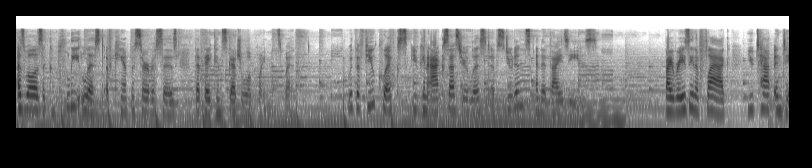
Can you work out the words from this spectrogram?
as well as a complete list of campus services that they can schedule appointments with. With a few clicks, you can access your list of students and advisees. By raising a flag, you tap into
